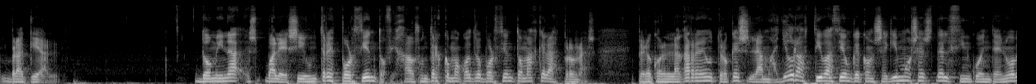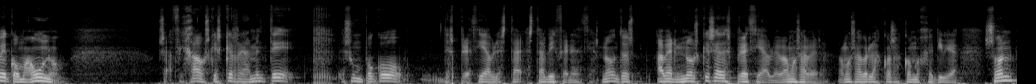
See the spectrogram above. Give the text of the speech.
braquial. Domina, vale, sí, un 3%, fijaos, un 3,4% más que las pronas. Pero con el agarre neutro, que es la mayor activación que conseguimos, es del 59,1%. O sea, fijaos que es que realmente es un poco despreciable estas diferencias, ¿no? Entonces, a ver, no es que sea despreciable, vamos a ver, vamos a ver las cosas con objetividad. Son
